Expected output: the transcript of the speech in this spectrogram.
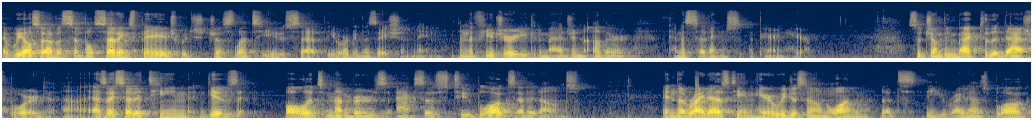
Uh, we also have a simple settings page, which just lets you set the organization name. In the future, you could imagine other kind of settings appearing here. So jumping back to the dashboard, uh, as I said, a team gives all its members access to blogs that it owns. In the WriteAs team here, we just own one, that's the WriteAs blog.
